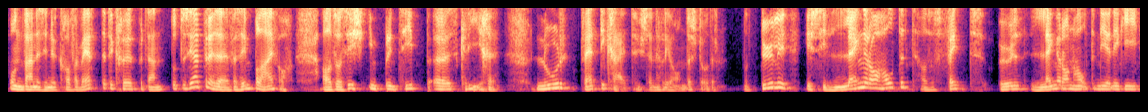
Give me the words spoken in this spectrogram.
Und wenn er sie nicht kann verwerten der Körper, dann tut er sie auch die Reserve. Simpel einfach. Also es ist im Prinzip äh, das Gleiche. Nur die Wertigkeit ist dann ein bisschen anders, oder? Natürlich ist sie länger anhaltend, also das Fett, Öl länger anhaltende Energie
